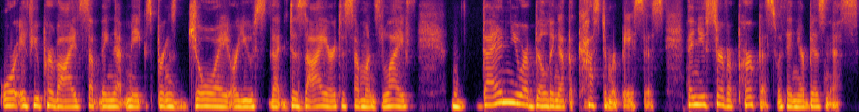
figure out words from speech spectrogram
or if you provide something that makes, brings joy or use that desire to someone's life, then you are building up a customer basis. Then you serve a purpose within your business.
